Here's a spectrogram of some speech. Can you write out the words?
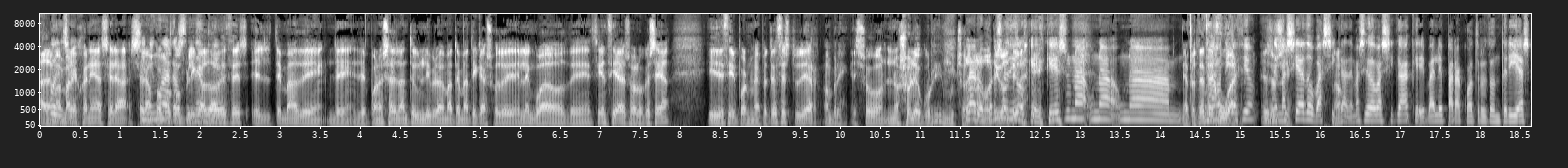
Además, María Eugenia, será, será un poco complicado a veces el tema de, de, ponerse delante de un libro de matemáticas o de lengua o de ciencias o lo que sea y decir, pues me apetece estudiar. Hombre, eso no suele ocurrir mucho. Claro, por eso digo que, es una, una, una, me apetece motivación demasiado básica, demasiado básica que vale para cuatro tonterías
